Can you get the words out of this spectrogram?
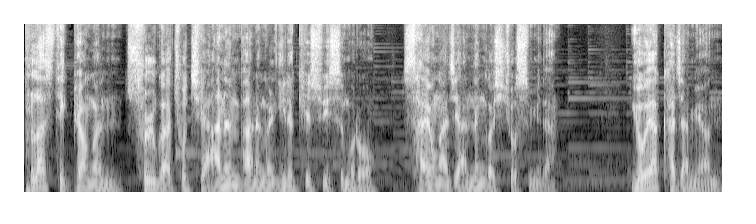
플라스틱 병은 술과 좋지 않은 반응을 일으킬 수 있으므로 사용하지 않는 것이 좋습니다. 요약하자면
